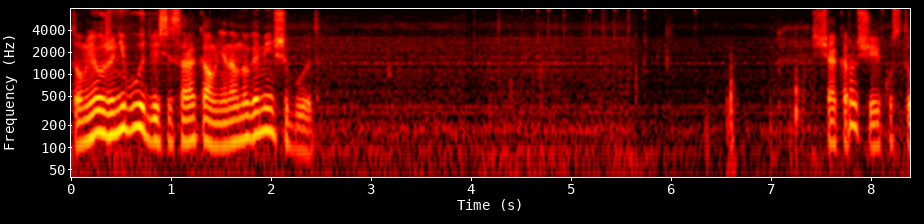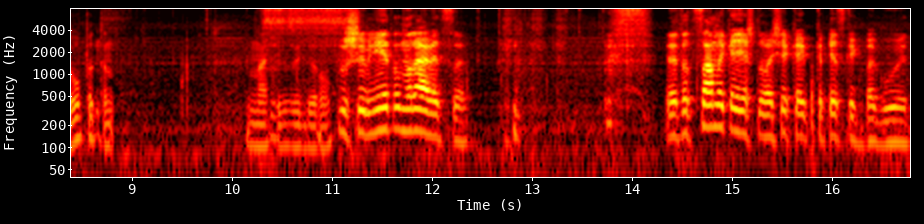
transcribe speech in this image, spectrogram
то у меня уже не будет 240, у меня намного меньше будет. Сейчас, короче, и кусты опыта нафиг заберу. Слушай, мне это нравится. Этот самый, конечно, вообще капец как багует.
